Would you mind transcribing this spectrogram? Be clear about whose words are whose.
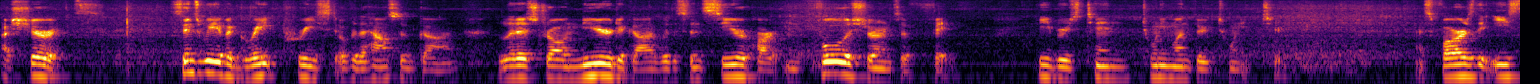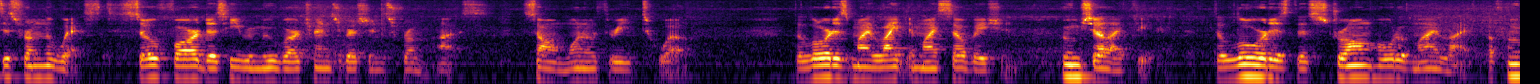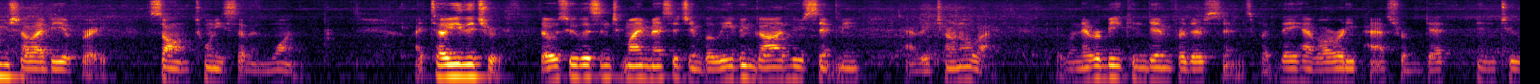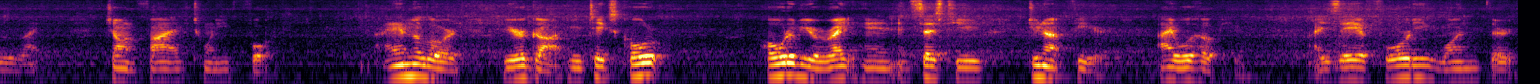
Speaker 1: Assurance. Since we have a great priest over the house of God, let us draw near to God with a sincere heart and full assurance of faith. Hebrews 10 21 through 22. As far as the east is from the west, so far does he remove our transgressions from us. Psalm 103 12. The Lord is my light and my salvation. Whom shall I fear? The Lord is the stronghold of my life. Of whom shall I be afraid? Psalm 27 1. I tell you the truth. Those who listen to my message and believe in God who sent me have eternal life. They will never be condemned for their sins, but they have already passed from death into life. John 5:24. I am the Lord, your God, who takes hold of your right hand and says to you, Do not fear, I will help you. Isaiah 41:13.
